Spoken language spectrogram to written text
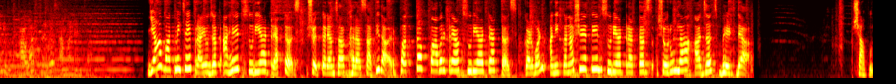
न्यूज आवाज सर्वसामान्यांचा या बातमीचे प्रायोजक आहेत सूर्या ट्रॅक्टर्स. शेतकऱ्यांचा खरा साथीदार. फक्त power track Surya tractors Kalwan आणि कनाशी येथील सूर्या ट्रॅक्टर्स शोरूमला आजच भेट द्या. शहापूर.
